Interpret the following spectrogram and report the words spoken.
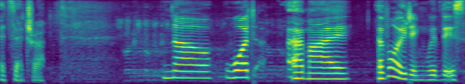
etc. Now, what am I avoiding with this?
